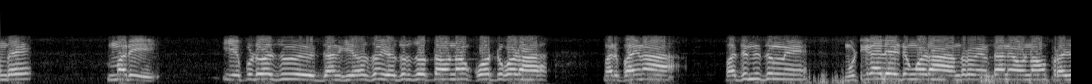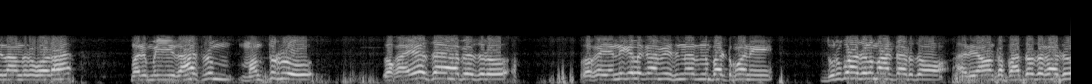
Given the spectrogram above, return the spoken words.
ఉంది. మరి ఎప్పుడు రోజు దానికి వ్యవసాయం ఎదురు చూస్తూ ఉన్నాం. కోర్టు కూడా మరి పైన ప్రతినిధుల్ని ముట్టికాయలు వేయడం కూడా అందరూ వింటానే ఉన్నాం. ప్రజలందరూ కూడా. మరి మీ రాష్ట్రం మంత్రులు ఒక ఐఎస్ఐ ఆఫీసరు ఒక ఎన్నికల కమిషనర్ని పట్టుకొని దుర్భాషలు మాట్లాడటం అది ఏమంత పద్ధతి కాదు.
